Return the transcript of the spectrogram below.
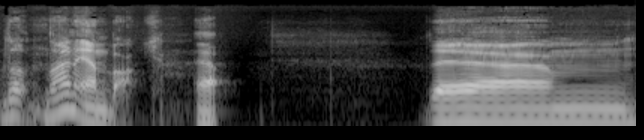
da, da er han én bak. Ja. Det um,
